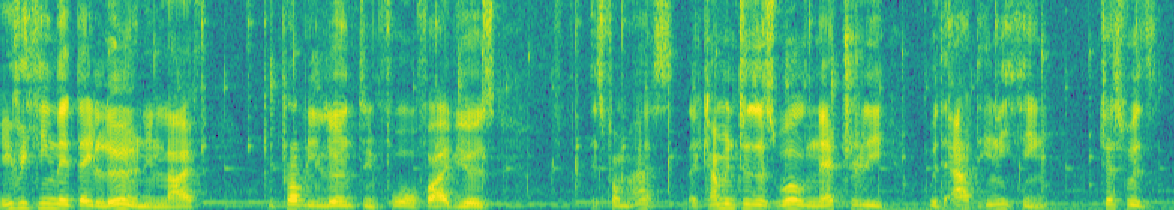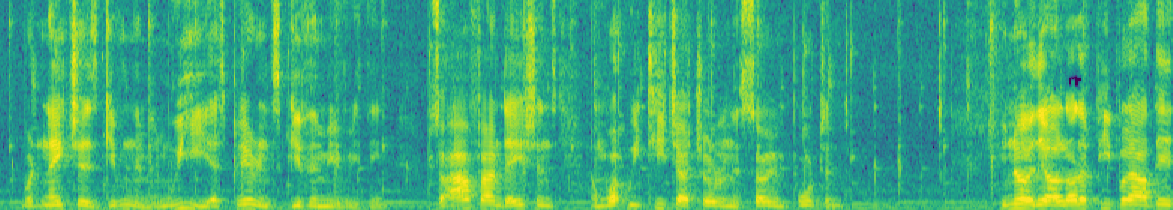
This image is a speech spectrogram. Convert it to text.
Everything that they learn in life, probably learned in four or five years, is from us. They come into this world naturally without anything, just with what nature has given them. And we, as parents, give them everything. So our foundations and what we teach our children is so important. You know, there are a lot of people out there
